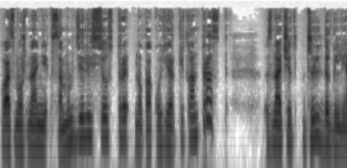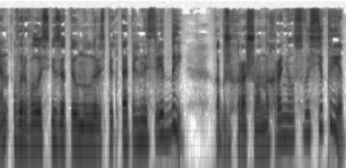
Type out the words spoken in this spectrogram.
возможно, они в самом деле сестры, но какой яркий контраст. Значит, Джильда Глен вырвалась из этой унылой респектабельной среды. Как же хорошо она хранила свой секрет.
